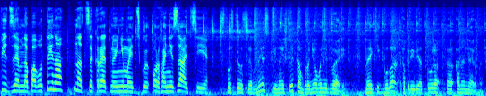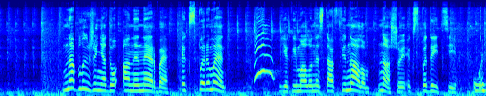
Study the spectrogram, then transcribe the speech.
Підземна павутина надсекретної німецької організації. Спустилися вниз і знайшли там броньовані двері, на яких була абревіатура е, Аненербе. Наближення до Аненербе. Експеримент, який мало не став фіналом нашої експедиції. Ой,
